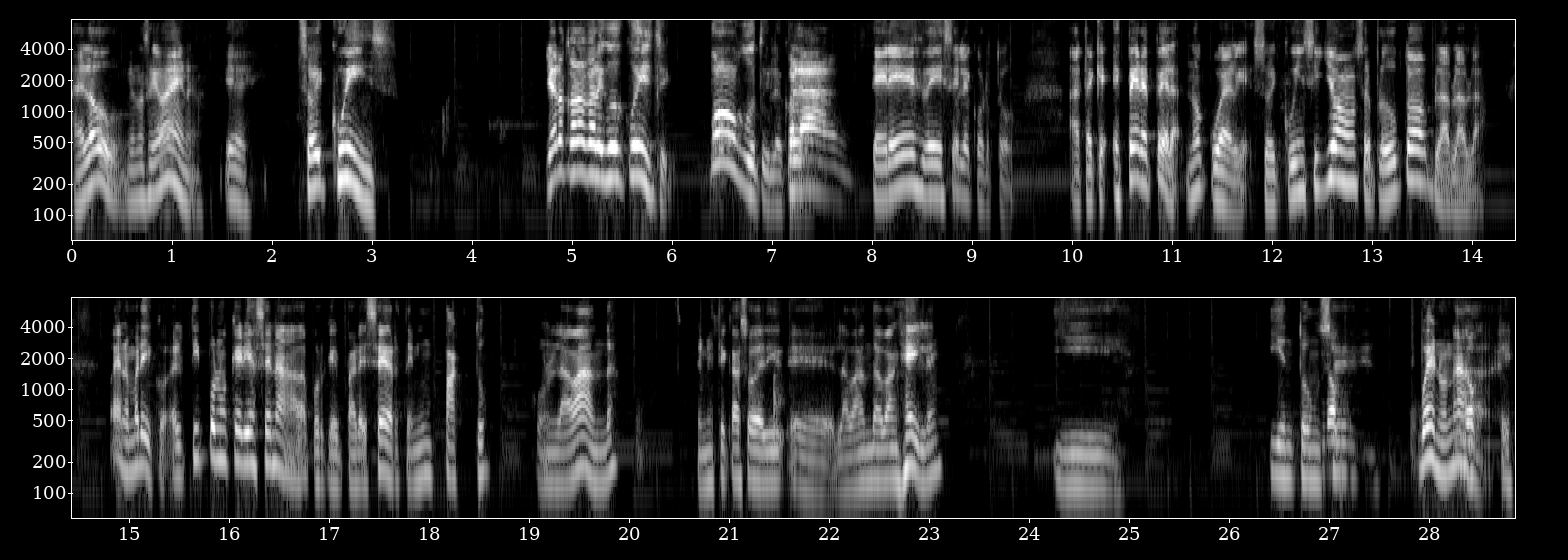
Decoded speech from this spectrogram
Hello, yo no sé qué vaina. Yeah. Soy Queens. Yo no conozco a ningún Queens. Y le cortó. Tres veces le cortó. Hasta que, espera, espera, no cuelgue. Soy Quincy Jones, el productor, bla, bla, bla. Bueno, marico, el tipo no quería hacer nada porque al parecer tenía un pacto con la banda, en este caso de, eh, la banda Van Halen, y, y entonces, bueno, nada, eh,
